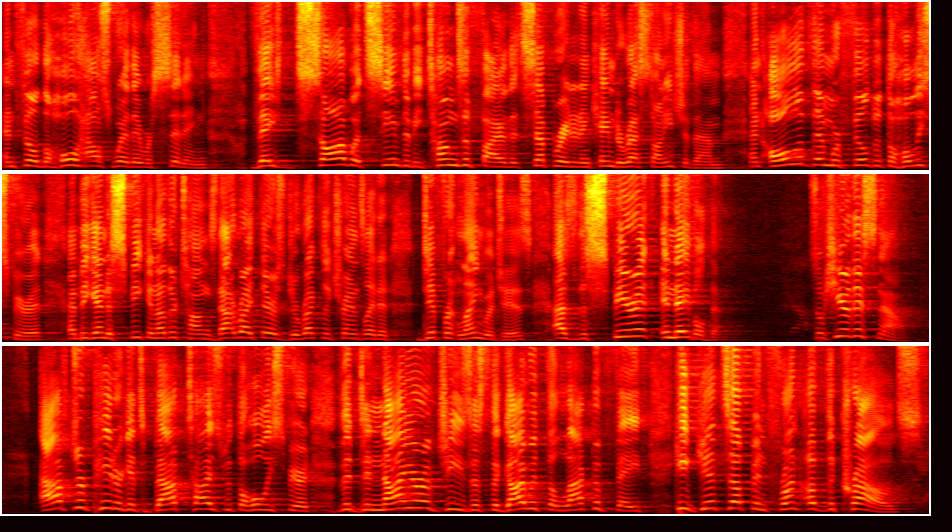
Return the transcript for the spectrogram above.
and filled the whole house where they were sitting they saw what seemed to be tongues of fire that separated and came to rest on each of them and all of them were filled with the holy spirit and began to speak in other tongues. That right there is directly translated different languages as the spirit enabled them. So hear this now. After Peter gets baptized with the Holy Spirit, the denier of Jesus, the guy with the lack of faith, he gets up in front of the crowds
